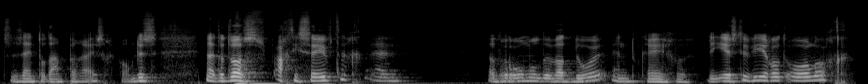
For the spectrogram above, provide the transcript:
Ze zijn tot aan Parijs gekomen. Dus nou, dat was 1870 en dat rommelde wat door. En toen kregen we de Eerste Wereldoorlog.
